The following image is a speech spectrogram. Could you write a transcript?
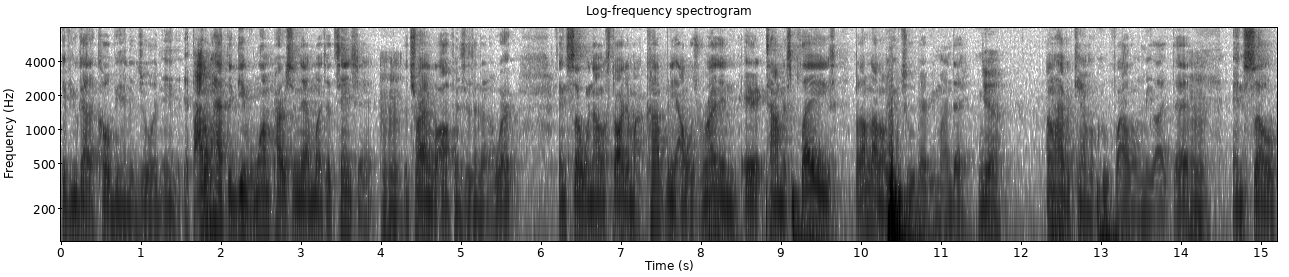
if you got a Kobe and a Jordan in it. If I don't mm. have to give one person that much attention, mm-hmm. the triangle offense isn't gonna work. And so when I was starting my company, I was running Eric Thomas plays, but I'm not on YouTube every Monday. Yeah. I don't have a camera crew following me like that. Mm. And so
